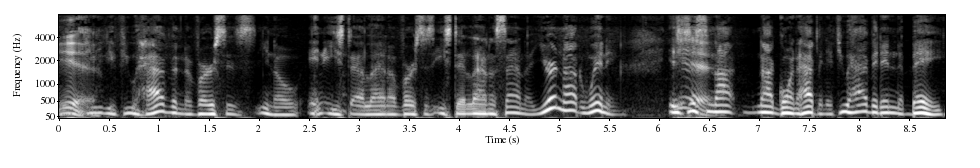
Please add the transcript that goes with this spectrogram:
Yeah. If you, if you have in the verses, you know, in East Atlanta versus East Atlanta Santa, you're not winning. It's just not not going to happen. If you have it in the Bay,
